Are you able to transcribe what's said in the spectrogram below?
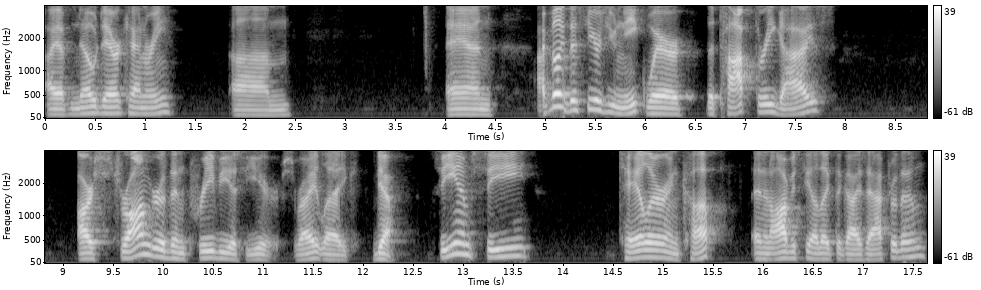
I have no Derrick Henry. Um, and I feel like this year's unique where the top three guys are stronger than previous years, right? Like Yeah. CMC, Taylor, and Kupp, and then obviously I like the guys after them,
